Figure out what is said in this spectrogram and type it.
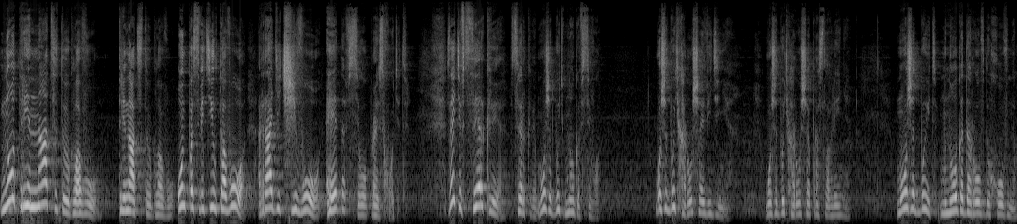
Но 13 главу, 13 главу он посвятил того, ради чего это все происходит. Знаете, в церкви, в церкви может быть много всего. Может быть хорошее видение, может быть хорошее прославление, может быть много даров духовных,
